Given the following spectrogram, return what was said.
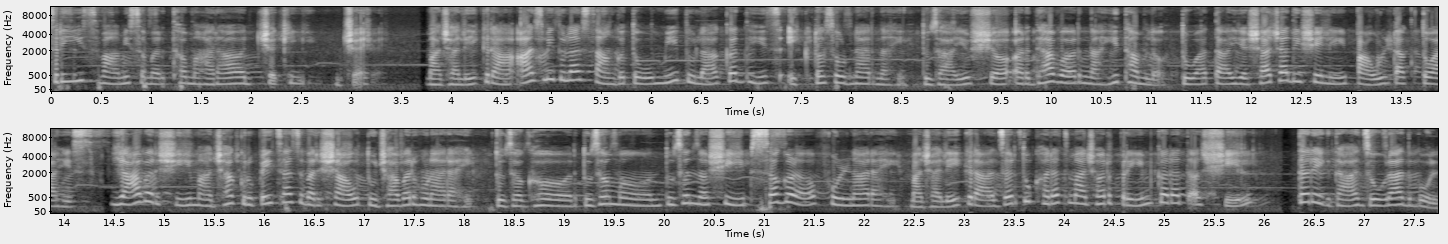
श्री स्वामी समर्थ महाराज की जय. माझ्या लेकरा आज मी तुला सांगतो मी तुला कधीच एकटं सोडणार नाही. तुझं आयुष्य अर्ध्यावर नाही थांबलं. तू आता यशाच्या दिशेने पाऊल टाकतो आहेस. यावर्षी माझ्या कृपेचाच वर्षाव तुझ्यावर होणार आहे. तुझं घर तुझं मन तुझं नशीब सगळं फुलणार आहे. माझ्या लेकरा जर तू खरंच माझ्यावर प्रेम करत असशील तर एकदा जोरात बोल.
